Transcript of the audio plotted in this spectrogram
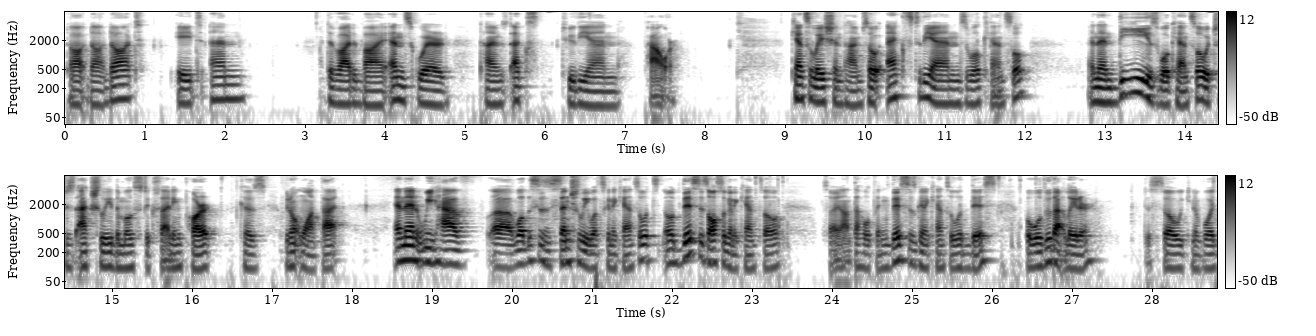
dot dot dot 8n divided by n squared times x to the n power. Cancellation time. So x to the n's will cancel. And then these will cancel, which is actually the most exciting part because we don't want that. And then we have, uh, well, this is essentially what's going to cancel. It's, oh, this is also going to cancel. Sorry, not the whole thing. This is going to cancel with this, but we'll do that later just so we can avoid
